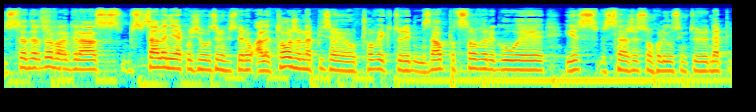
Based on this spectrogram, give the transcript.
standardowa gra z wcale nie jakąś ewolucyjną historią, ale to, że napisał ją człowiek, który znał podstawowe reguły, jest scenarzystą hollywoodzkim, który napi-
